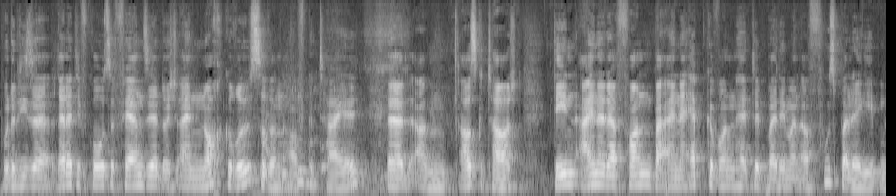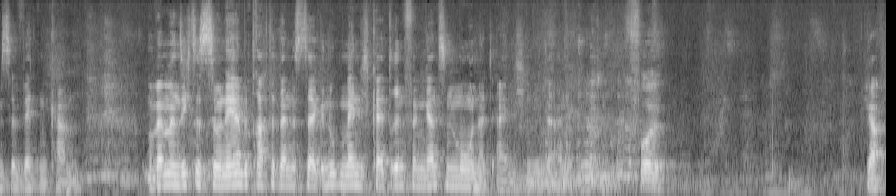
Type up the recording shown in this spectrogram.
wurde dieser relativ große Fernseher durch einen noch größeren aufgeteilt, äh, ähm, ausgetauscht, den einer davon bei einer App gewonnen hätte, bei der man auf Fußballergebnisse wetten kann. Und wenn man sich das so näher betrachtet, dann ist da genug Männlichkeit drin für einen ganzen Monat eigentlich in dieser Anekdote. Voll. Ja,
